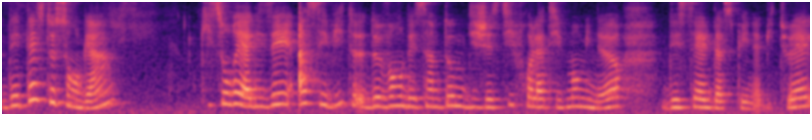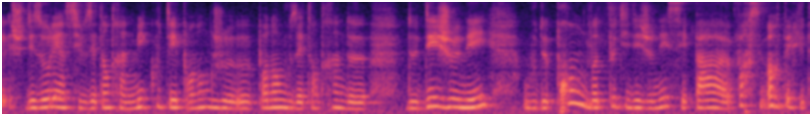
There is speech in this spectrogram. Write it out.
euh, des tests sanguins qui sont réalisés assez vite devant des symptômes digestifs relativement mineurs, des selles d'aspect inhabituel. Je suis désolée hein, si vous êtes en train de m'écouter pendant, que que vous êtes en train de, déjeuner ou de prendre votre petit déjeuner, c'est pas euh, forcément terrible.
